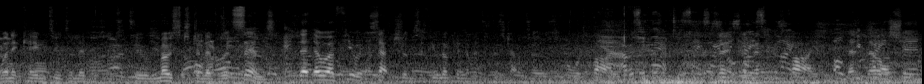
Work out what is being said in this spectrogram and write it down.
when it came to deliberate to most deliberate sins. There, there were a few exceptions if you look in Leviticus chapter 4 and 5. I was about to say, so in the So- so case of like fine. Then there are- occupation,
